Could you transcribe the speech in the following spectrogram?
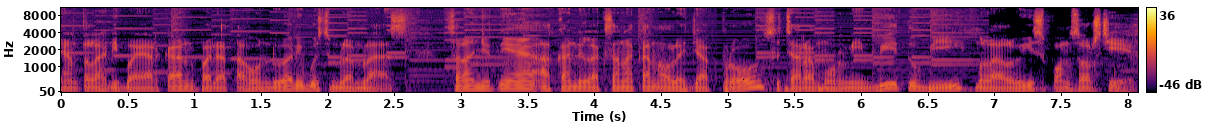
yang telah dibayarkan pada tahun 2019 Selanjutnya akan dilaksanakan oleh Jakpro secara murni B2B melalui sponsorship.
